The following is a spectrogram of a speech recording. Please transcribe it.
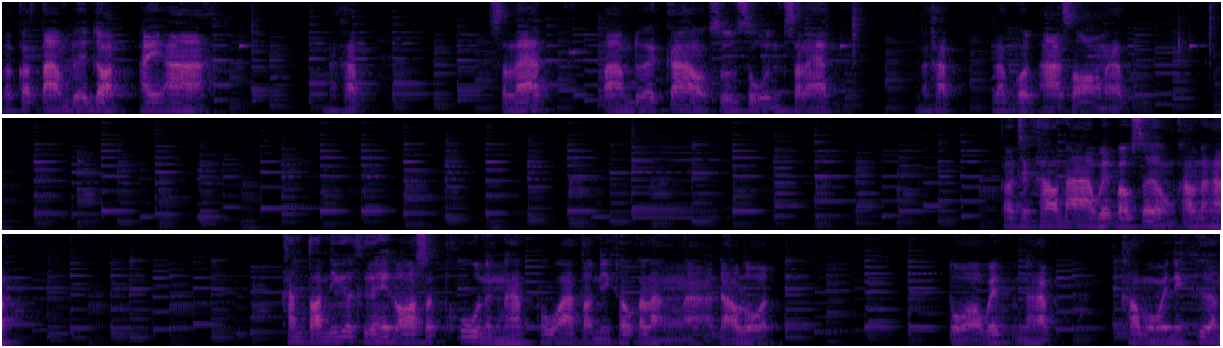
แล้วก็ตามด้วย .ir นะครับ slash ตามด้วย 900 slash นะครับ แล้วกด r2 นะครับก็จะเข้าหน้าเว็บเบราว์เซอร์ของเขานะครับ ขั้นตอนนี้ก็คือให้รอสักครู่หนึ่งนะครับ เพราะว่าตอนนี้เขากำลังดาวน์โหลด ตัวเว็บนะครับ เข้ามาไว้ในเครื่อง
